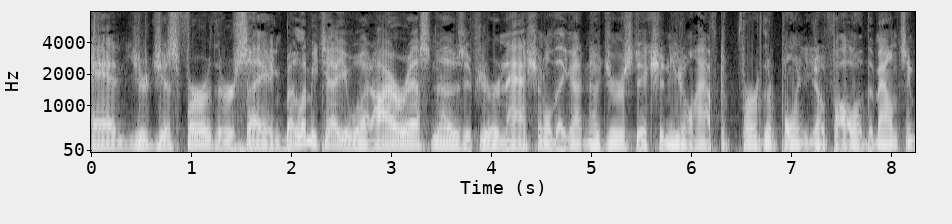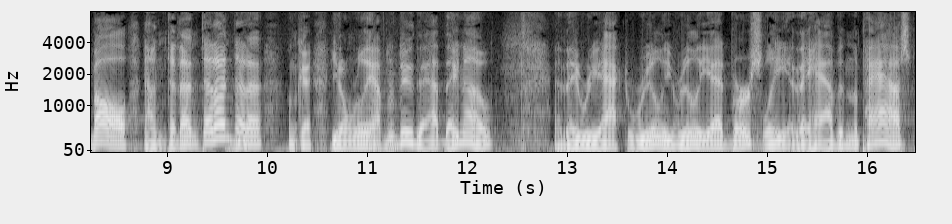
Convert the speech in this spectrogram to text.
And you're just further saying, but let me tell you what, IRS knows if you're a national, they got no jurisdiction. You don't have to further point, you know, follow the bouncing ball. Dun, dun, dun, dun, dun, dun, dun. Okay. You don't really have to mm-hmm. do that. They know. And they react really, really adversely. And they have in the past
